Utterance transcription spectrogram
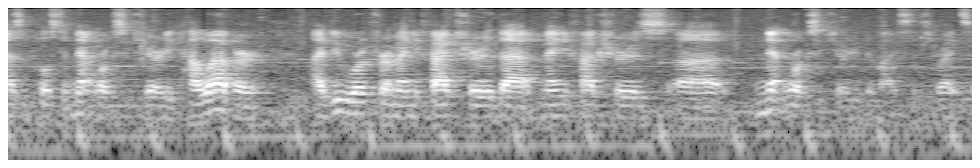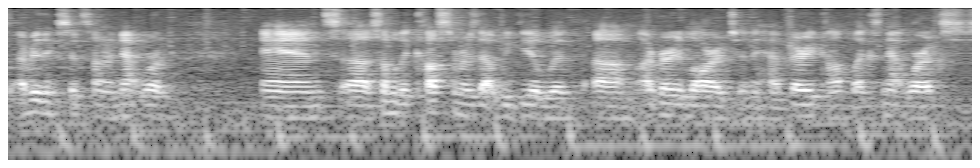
as opposed to network security. However, I do work for a manufacturer that manufactures uh, network security devices, right? So everything sits on a network and uh, some of the customers that we deal with um, are very large and they have very complex networks.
